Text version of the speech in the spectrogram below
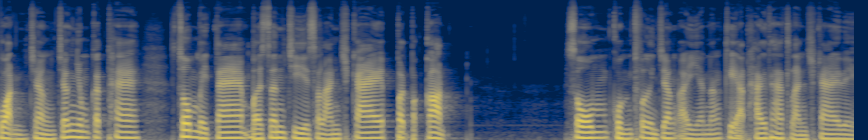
គាត់អញ្ចឹងអញ្ចឹងខ្ញុំគិតថាសូមមេត្តាបើសិនជាស្រឡាញ់ឆ្កែពិតប្រកបសូមកុំធ្វើអញ្ចឹងអីអាហ្នឹងគេអត់ហៅថាស្រឡាញ់ឆ្កែទេ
